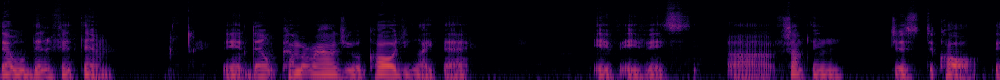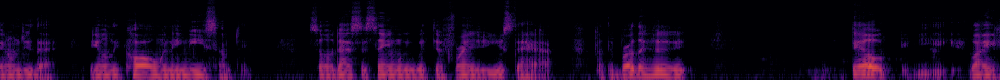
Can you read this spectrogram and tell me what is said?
that will benefit them. They don't come around you or call you like that if if it's uh, something just to call. They don't do that. They only call when they need something. So that's the same way with the friends you used to have. But the brotherhood, they'll like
